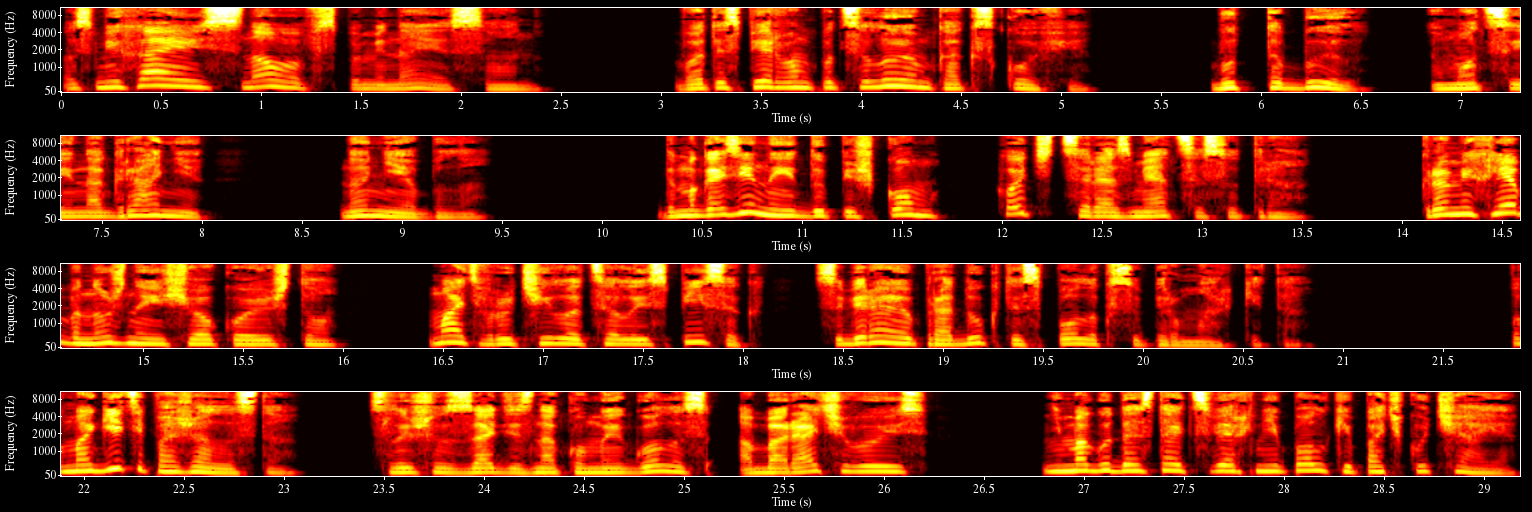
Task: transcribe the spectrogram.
Усмехаюсь, снова вспоминая сон. Вот и с первым поцелуем, как с кофе. Будто был, эмоции на грани, но не было. До магазина иду пешком, хочется размяться с утра. Кроме хлеба нужно еще кое-что. Мать вручила целый список, собираю продукты с полок супермаркета. «Помогите, пожалуйста!» Слышу сзади знакомый голос, оборачиваюсь. Не могу достать с верхней полки пачку чая.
